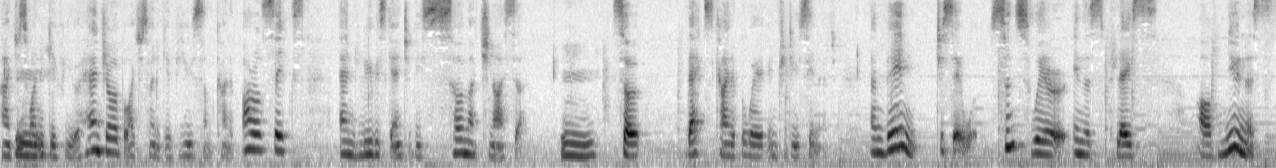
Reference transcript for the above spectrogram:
I just want to mm. give you a hand job or I just want to give you some kind of oral sex. And lube is going to be so much nicer. Mm. So that's kind of a way of introducing it. And then to say, well, since we're in this place of newness,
